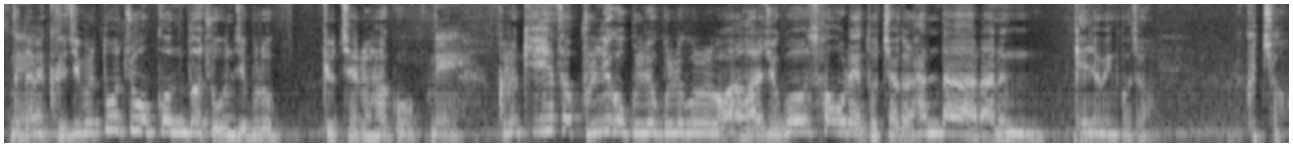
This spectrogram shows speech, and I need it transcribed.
그다음에 네. 그 집을 또 조금 더 좋은 집으로 교체를 하고 네. 그렇게 해서 굴리고 굴리고 굴리고 굴리고 와가지고 서울에 도착을 한다라는 개념인 거죠. 그쵸.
